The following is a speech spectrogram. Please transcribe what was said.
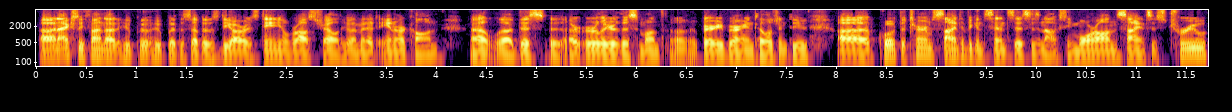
uh, and I actually found out who put who put this up. It was DR. Daniel Rothschild, who I met at Anarchon uh, uh this uh, earlier this month. Uh, very very intelligent dude. quote: The term scientific consensus is an oxymoron. Science is true,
